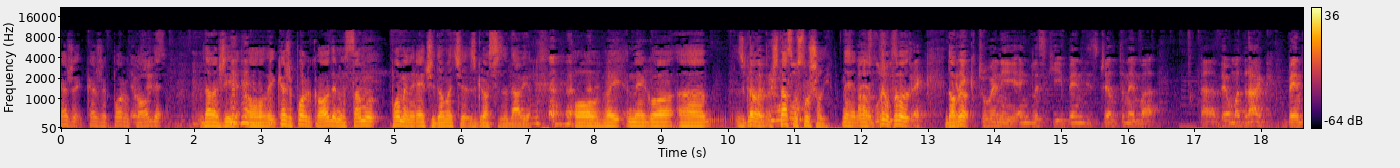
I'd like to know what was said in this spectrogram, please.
kaže, kaže poruka Evo, ovde... Da, da, žive. Ovaj, kaže poruka ovde na samo pomen reči domaće zgro se zadavio. Ovaj, nego a, zgro, te šta, smo slušali? Ne, A, ne, slušali prvo, prvo, Crack. dobro, Crack, čuveni engleski bend iz Cheltenhama, a, veoma drag bend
